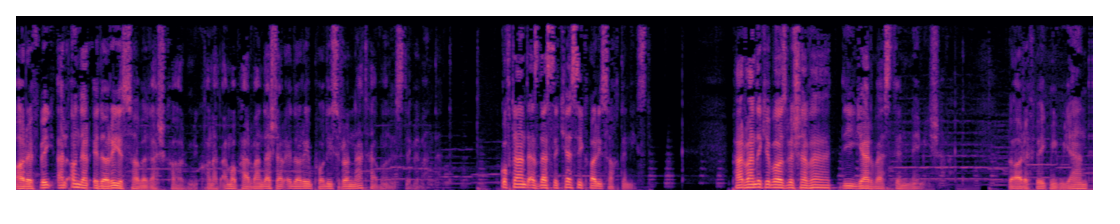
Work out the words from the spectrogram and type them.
عارف بیگ الان در اداره سابقش کار می کند اما پروندهش در اداره پلیس را نتوانسته ببندد. گفتند از دست کسی کاری ساخته نیست. پرونده که باز بشود دیگر بسته نمی شود. به عارف بیگ می‌گویند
